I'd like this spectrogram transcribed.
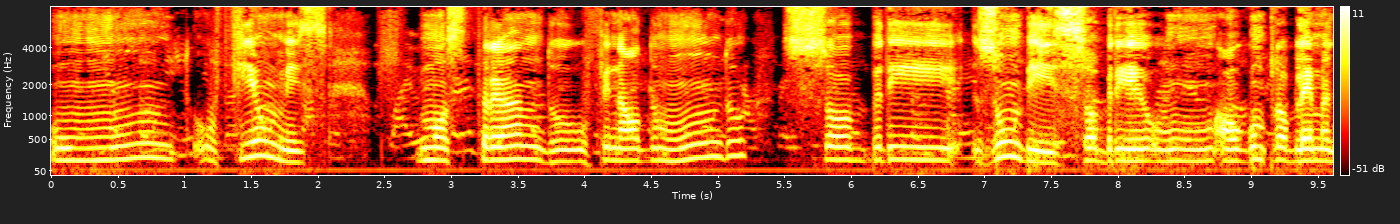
um mundo, filmes mostrando o final do mundo sobre zumbis, sobre um, algum problema,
